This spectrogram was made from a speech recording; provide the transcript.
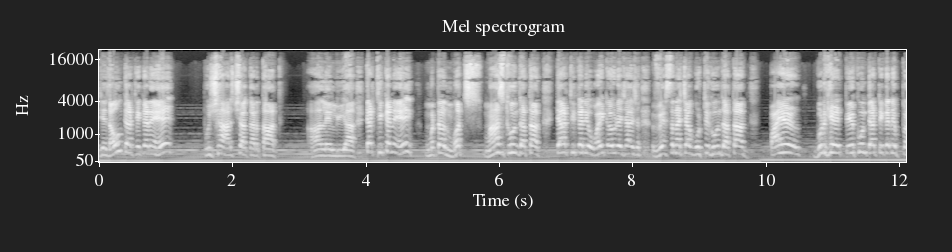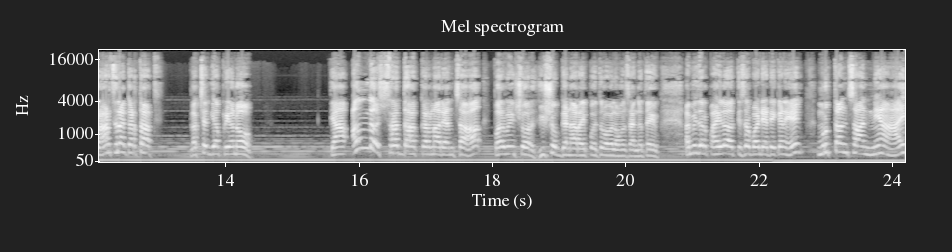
जे जाऊन त्या ठिकाणी पूजा अर्चा करतात. आलेलुया त्या ठिकाणी मटन मच मांस घेऊन जातात. त्या ठिकाणी वाईट आवडीच्या व्यसनाच्या गोष्टी घेऊन जातात. पाय गुडघे टेकून त्या ठिकाणी प्रार्थना करतात. लक्षात घ्या प्रियनो. त्या अंधश्रद्धा करणाऱ्यांचा परमेश्वर हिशोब घेणार आहे. पवित्र आम्हाला सांगत आहे. आम्ही जर पाहिलं तिसरं पॉईंट या ठिकाणी मृतांचा न्याय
